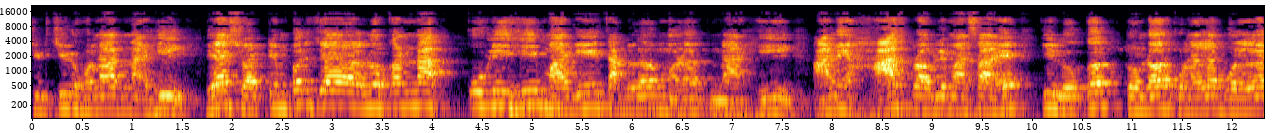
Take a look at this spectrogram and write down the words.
चिडचिड होणार नाही. ह्या शॉर्ट टेम्परच्या लोकांना कोणीही मागे चांगलं म्हणत नाही. आणि हाच प्रॉब्लेम असा आहे की लोक तोंडावर कोणाला बोलायला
